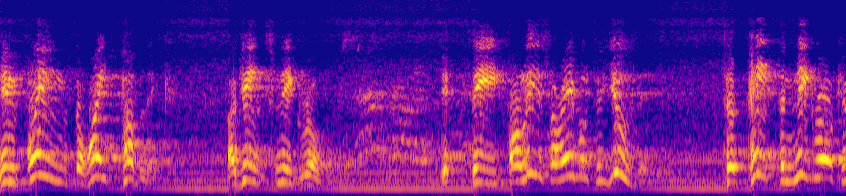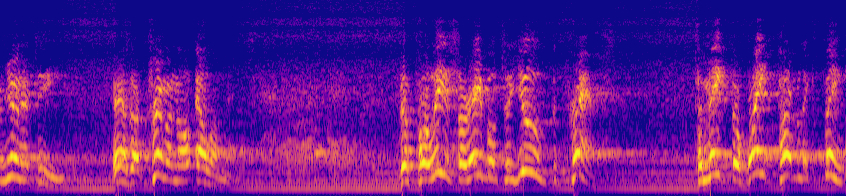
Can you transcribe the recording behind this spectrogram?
inflames the white public against Negroes. It, the police are able to use it to paint the Negro community as a criminal element. The police are able to use the press to make the white public think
